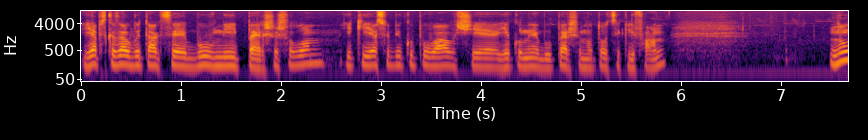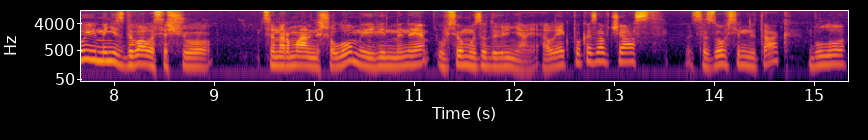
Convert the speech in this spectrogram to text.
Я б сказав би так, це був мій перший шолом, який я собі купував, ще як у мене був перший мотоцикл фан. Ну і мені здавалося, що це нормальний шолом, і він мене у всьому задовільняє. Але як показав час, це зовсім не так було.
